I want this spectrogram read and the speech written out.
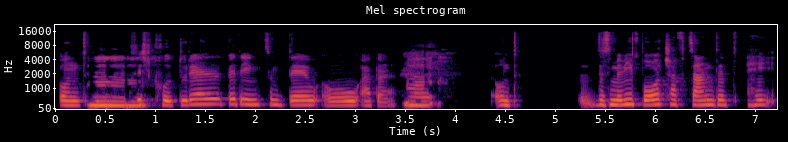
Und es mm. ist kulturell bedingt zum Teil auch eben. Ja. Und dass man wie die Botschaft sendet, hey,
